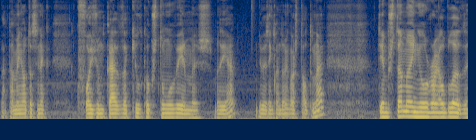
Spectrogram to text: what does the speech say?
Pá, também é outra cena que, que foge um bocado daquilo que eu costumo ouvir, mas, mas yeah, de vez em quando também gosto de alternar. Temos também o Royal Blood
